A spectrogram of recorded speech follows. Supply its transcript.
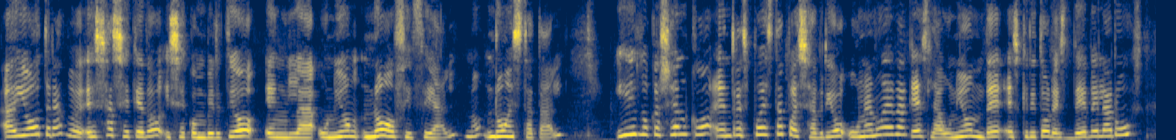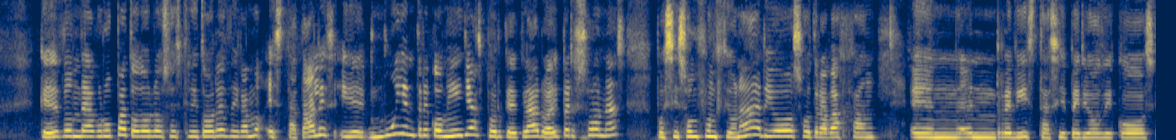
hay otra, pues, esa se quedó y se convirtió en la unión no oficial, no, no estatal. Y Lukashenko, en respuesta, pues abrió una nueva, que es la Unión de Escritores de Belarus, que es donde agrupa todos los escritores, digamos, estatales y muy entre comillas, porque claro, hay personas, pues si son funcionarios o trabajan en, revistas y periódicos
